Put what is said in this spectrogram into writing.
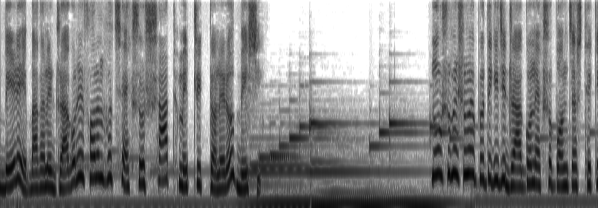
বেড়ে বাগানে ড্রাগনের ফলন হচ্ছে একশো ষাট মেট্রিক টনেরও বেশি। মৌসুমের সময় প্রতি কেজি ড্রাগন একশো পঞ্চাশ থেকে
